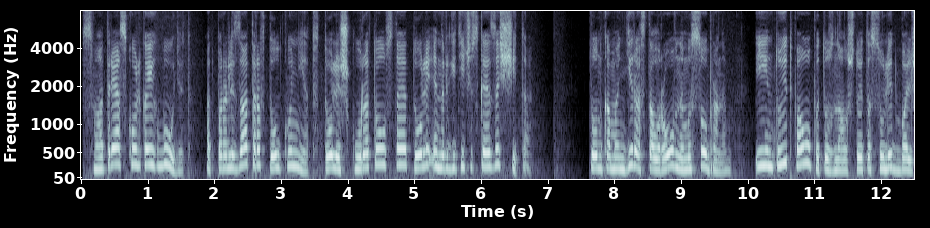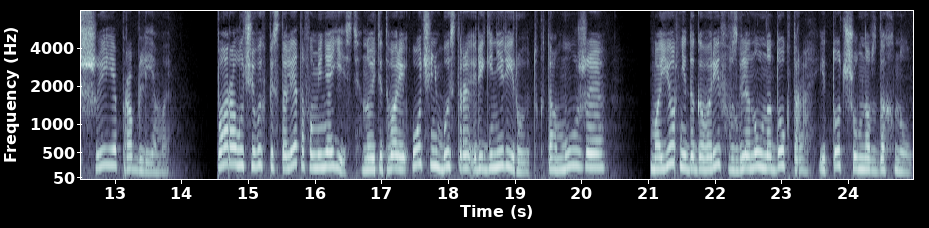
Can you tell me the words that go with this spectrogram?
«Смотря сколько их будет. От парализаторов толку нет. То ли шкура толстая, то ли энергетическая защита. Тон командира стал ровным и собранным. И интуит по опыту знал, что это сулит большие проблемы. Пара лучевых пистолетов у меня есть, но эти твари очень быстро регенерируют. К тому же... Майор, не договорив, взглянул на доктора, и тот шумно вздохнул.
